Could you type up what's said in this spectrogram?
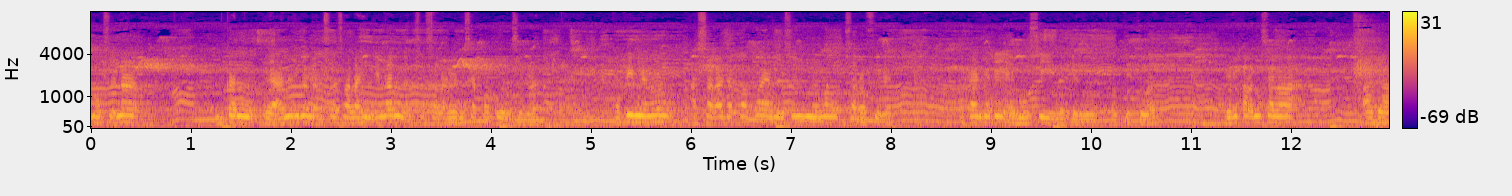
maksudnya bukan ya anda juga nggak bisa salahin ilham nggak bisa salahin siapa pun sih tapi memang asal ada apa-apa yang disuruh memang sarofi ya akan jadi emosi mungkin waktu itu ya jadi kalau misalnya ada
